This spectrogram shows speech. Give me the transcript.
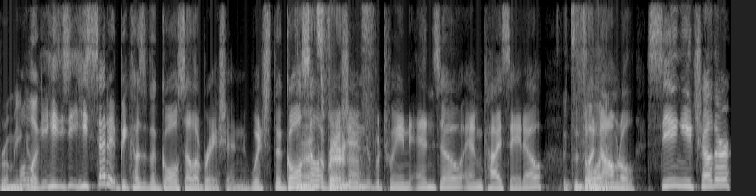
Bromigo. Well, look, he he said it because of the goal celebration, which the goal That's celebration between Enzo and Caicedo, It's a delight. phenomenal. Seeing each other,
